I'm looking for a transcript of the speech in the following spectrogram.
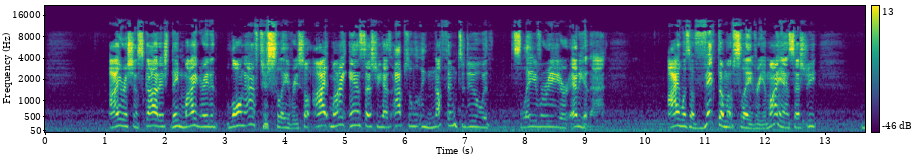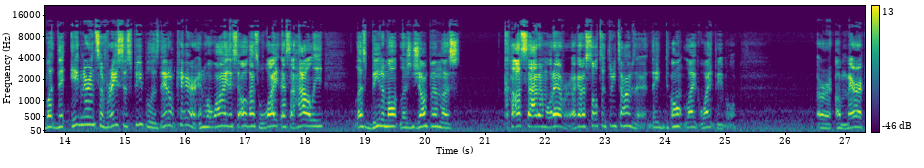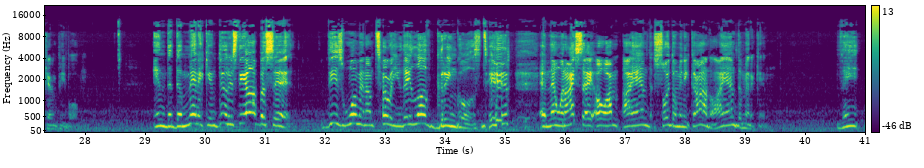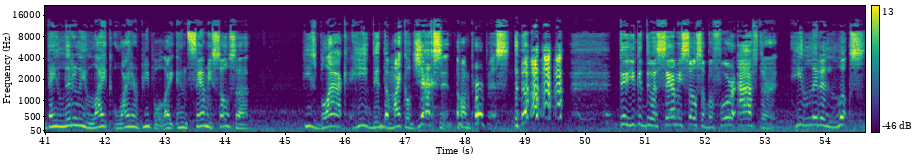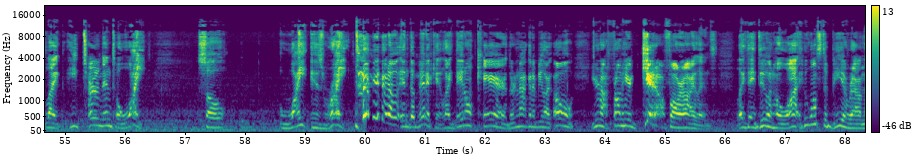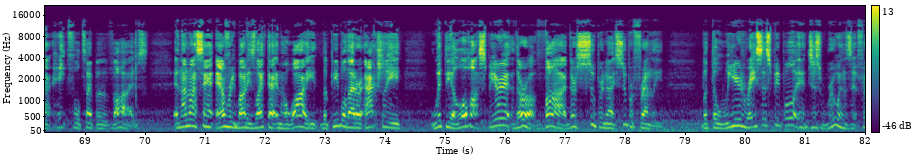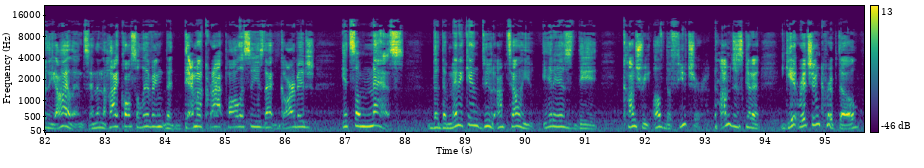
Irish and Scottish, they migrated long after slavery. So I my ancestry has absolutely nothing to do with slavery or any of that. I was a victim of slavery in my ancestry. But the ignorance of racist people is they don't care. In Hawaii, they say, oh, that's white, that's a haole. Let's beat him up. Let's jump him. Let's cuss at him, whatever. I got assaulted three times there. They don't like white people or American people. In the Dominican, dude, it's the opposite. These women, I'm telling you, they love gringos, dude. And then when I say, "Oh, I'm, I am, soy dominicano, I am Dominican," they they literally like whiter people. Like in Sammy Sosa, He's black. He did the Michael Jackson on purpose. Dude, you could do a Sammy Sosa before, after. He literally looks like he turned into white. So, white is right. you know, in Dominican. Like, they don't care. They're not going to be like, oh, you're not from here. Get off our islands. Like they do in Hawaii. Who wants to be around that hateful type of vibes? And I'm not saying everybody's like that in Hawaii. The people that are actually with the Aloha spirit, they're a vibe. They're super nice, super friendly. But the weird racist people, it just ruins it for the islands. And then the high cost of living, the Democrat policies, that garbage, it's a mess. The Dominican, dude, I'm telling you, it is the country of the future. I'm just gonna get rich in crypto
